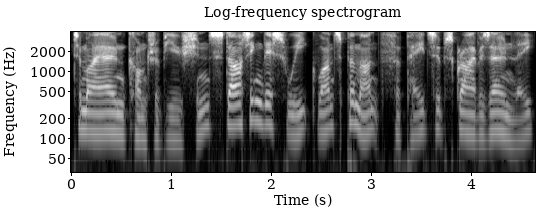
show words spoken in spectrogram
to my own contributions, starting this week, once per month for paid subscribers only,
